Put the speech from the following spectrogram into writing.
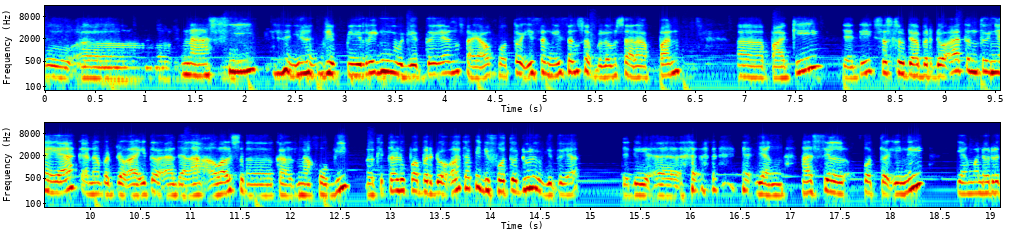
uh, nasi yang di piring begitu yang saya foto iseng-iseng sebelum sarapan uh, pagi. Jadi sesudah berdoa tentunya ya, karena berdoa itu adalah awal uh, karena hobi. Kita lupa berdoa tapi difoto dulu gitu ya. Jadi uh, yang hasil foto ini yang menurut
